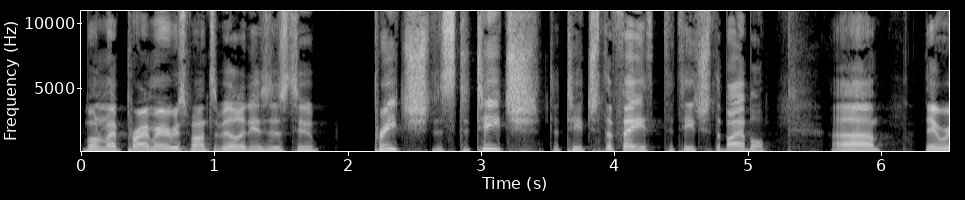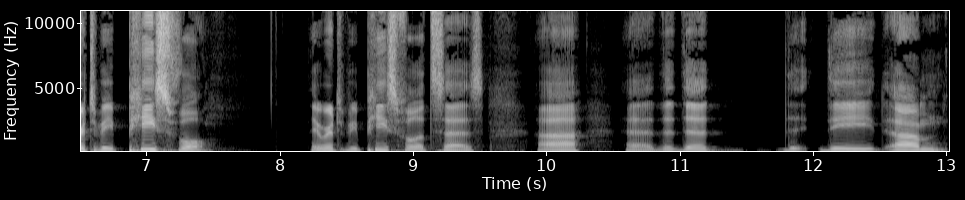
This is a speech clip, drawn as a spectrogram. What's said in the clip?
one of my primary responsibilities is to preach, is to teach, to teach the faith, to teach the Bible. Uh, they were to be peaceful. They were to be peaceful. It says uh, uh, the the the, the um,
